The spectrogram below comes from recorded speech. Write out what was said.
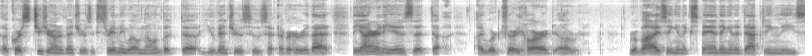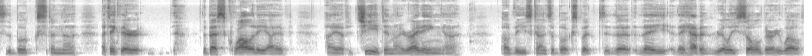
of course, Choose Your Own Adventure is extremely well known, but uh, U Ventures, who's ever heard of that? The irony is that uh, I worked very hard uh, revising and expanding and adapting these the books, and uh, I think they're the best quality I've I have achieved in my writing. Uh, of these kinds of books, but the, they they haven't really sold very well.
